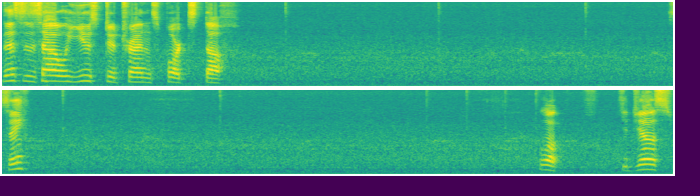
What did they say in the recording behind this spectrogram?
This is how we used to transport stuff. See? Look, you just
